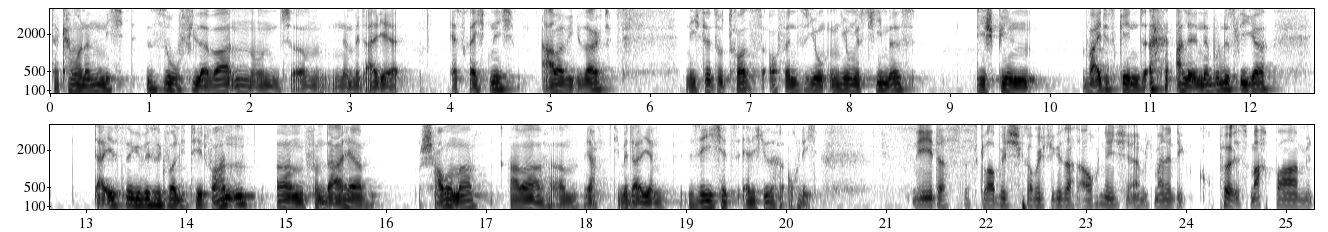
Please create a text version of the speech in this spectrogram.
da kann man dann nicht so viel erwarten und ähm, eine Medaille erst recht nicht. Aber wie gesagt, nichtsdestotrotz, auch wenn es ein junges Team ist, die spielen weitestgehend alle in der Bundesliga. Da ist eine gewisse Qualität vorhanden. Ähm, von daher schauen wir mal, aber ähm, ja, die Medaillen sehe ich jetzt ehrlich gesagt auch nicht. Nee, das, das glaube ich, glaube ich, wie gesagt, auch nicht. Ähm, ich meine, die Gruppe ist machbar mit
